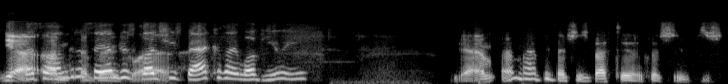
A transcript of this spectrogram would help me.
yeah, That's all I'm, gonna say. I'm just glad. she's back because I love Yui. Yeah, I'm, I'm happy that she's back too because she's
